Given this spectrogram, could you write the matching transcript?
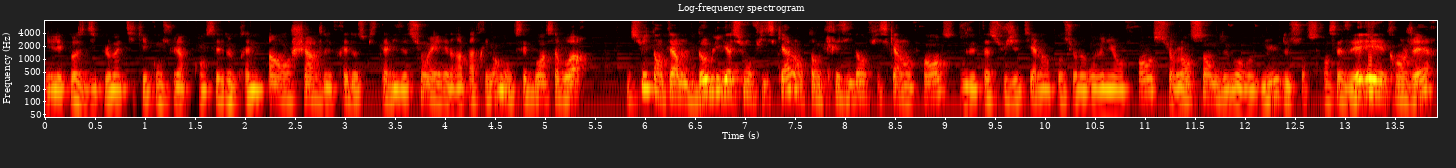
et les postes diplomatiques et consulaires français ne prennent pas en charge les frais d'hospitalisation et de rapatriement, donc c'est bon à savoir. Ensuite, en termes d'obligations fiscales, en tant que résident fiscal en France, vous êtes assujetti à l'impôt sur le revenu en France sur l'ensemble de vos revenus de sources françaises et étrangères.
